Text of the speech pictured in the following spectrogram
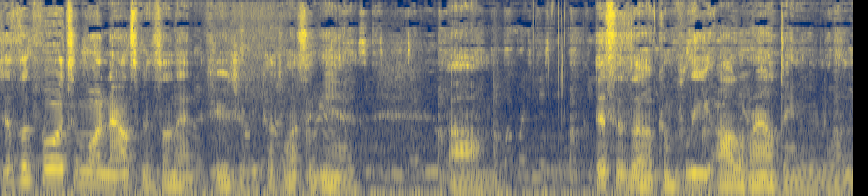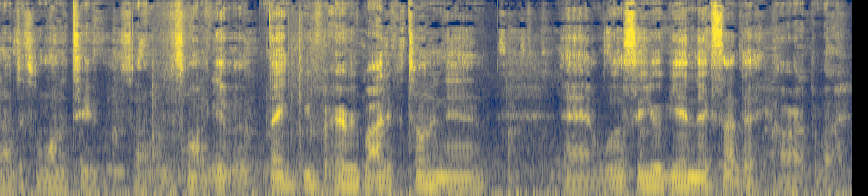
just look forward to more announcements on that in the future because once again, um, this is a complete all around thing we're doing, not just one or two. So we just want to give a thank you for everybody for tuning in. And we'll see you again next Sunday. All right, bye bye.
